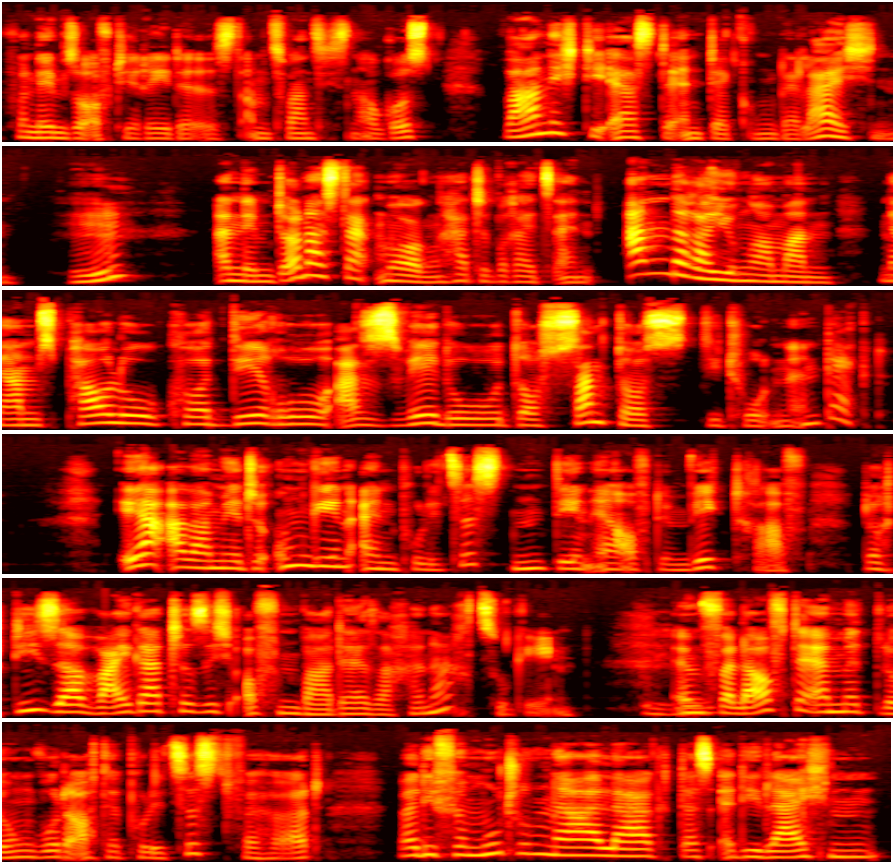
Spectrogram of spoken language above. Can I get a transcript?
von dem so oft die Rede ist, am 20. August, war nicht die erste Entdeckung der Leichen. hm? An dem Donnerstagmorgen hatte bereits ein anderer junger Mann namens Paulo Cordero Azevedo dos Santos die Toten entdeckt. Er alarmierte umgehend einen Polizisten, den er auf dem Weg traf, doch dieser weigerte sich offenbar der Sache nachzugehen. Mhm. Im Verlauf der Ermittlungen wurde auch der Polizist verhört, weil die Vermutung nahe lag, dass er die Leichen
